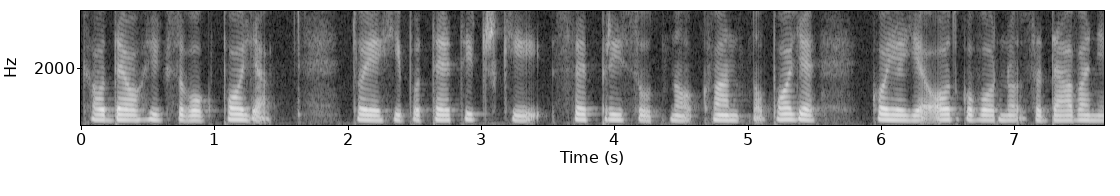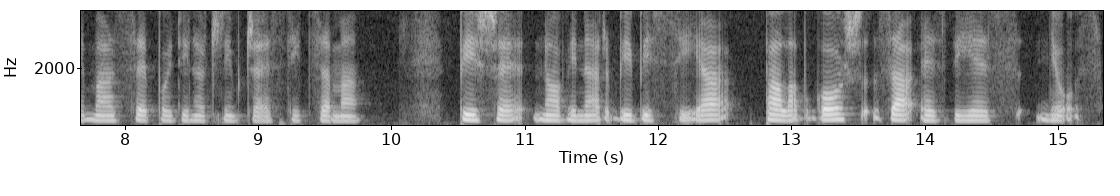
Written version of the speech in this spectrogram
kao deo Higgsovog polja. To je hipotetički sve prisutno kvantno polje koje je odgovorno za davanje mase pojedinačnim česticama. Piše novinar BBC-a Palab Goš za SBS News.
